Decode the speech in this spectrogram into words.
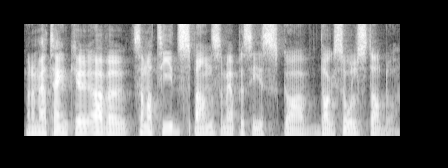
Men om jag tänker över samma tidsspann som jag precis gav Dag Solstad då.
